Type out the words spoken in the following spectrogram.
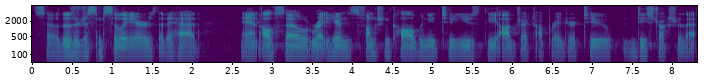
So those are just some silly errors that it had. And also right here in this function call, we need to use the object operator to destructure that.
